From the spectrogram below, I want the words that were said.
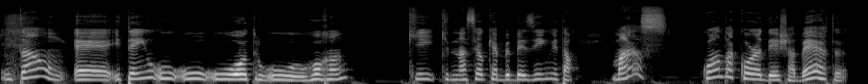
Então, é, e tem o, o, o outro, o Rohan, que, que nasceu que é bebezinho e tal. Mas, quando a cor deixa aberta,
